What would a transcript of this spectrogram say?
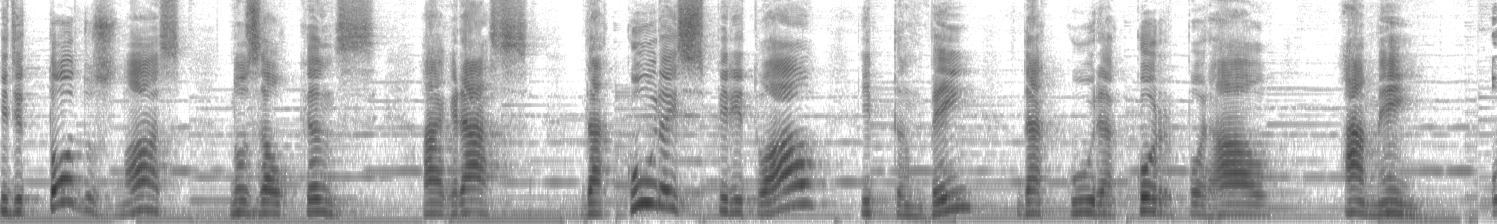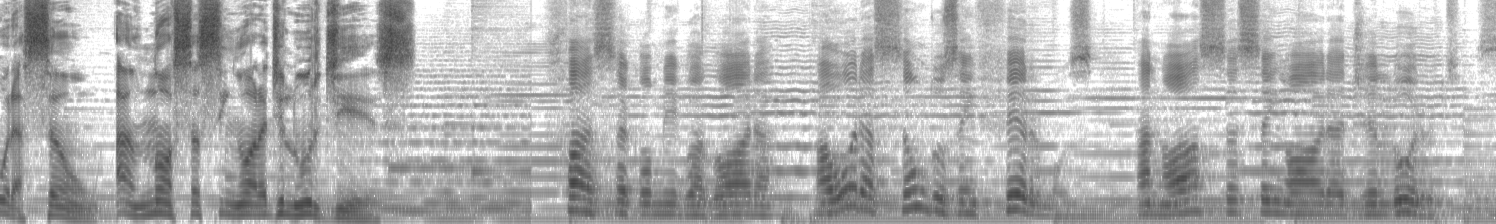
e de todos nós, nos alcance a graça da cura espiritual e também da cura corporal. Amém. Oração a Nossa Senhora de Lourdes. Faça comigo agora a oração dos enfermos a Nossa Senhora de Lourdes.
